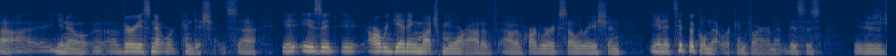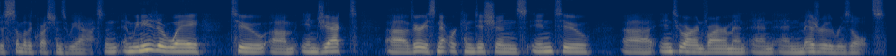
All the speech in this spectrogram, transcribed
uh, you know uh, various network conditions. Uh, is it, are we getting much more out of out of hardware acceleration in a typical network environment? This is these are just some of the questions we asked, and, and we needed a way to um, inject uh, various network conditions into uh, into our environment and and measure the results.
